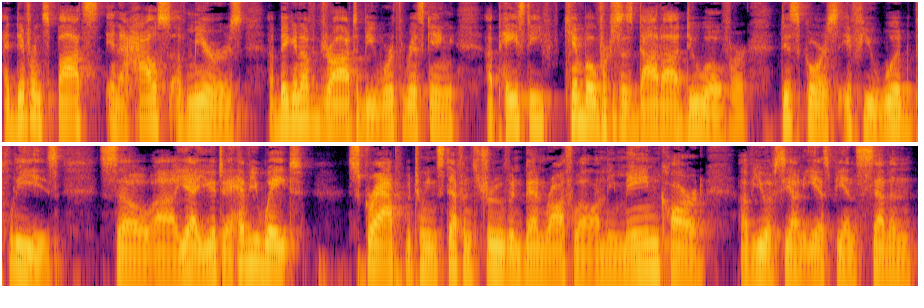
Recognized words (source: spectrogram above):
at different spots in a house of mirrors a big enough draw to be worth risking a pasty Kimbo versus Dada do-over? Discourse, if you would, please. So, uh, yeah, you get to a heavyweight scrap between Stefan Struve and Ben Rothwell on the main card of UFC on ESPN 7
